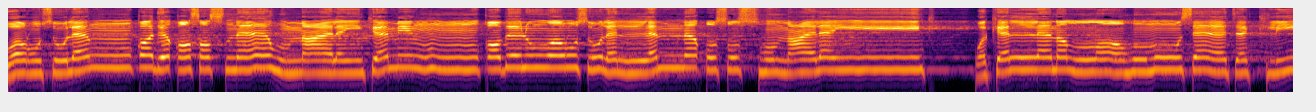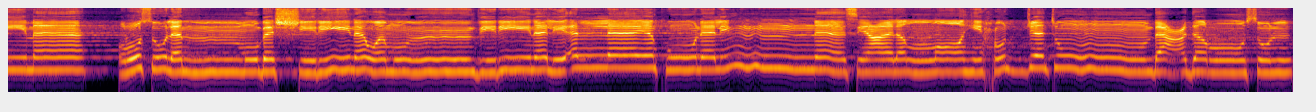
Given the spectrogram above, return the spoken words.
ورسلا قد قصصناهم عليك من قبل ورسلا لم نقصصهم عليك وكلم الله موسى تكليما رسلا مبشرين ومنذرين لئلا يكون للناس على الله حجة بعد الرسل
